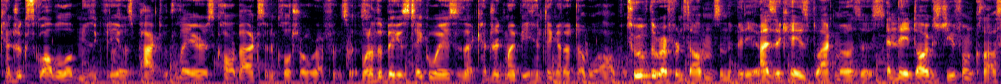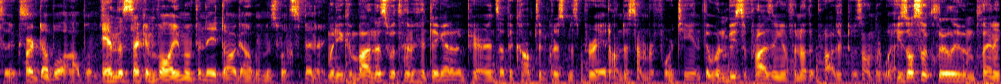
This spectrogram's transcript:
Kendrick's Squabble Up music video is packed with layers, callbacks, and cultural references. One of the biggest takeaways is that Kendrick might be hinting at a double album. Two of the referenced albums in the video, Isaac Hayes' Black Moses and Nate Dogg's G-Funk Classics, are double albums. And the second volume of the Nate Dogg album is what's spinning. When you combine this with him hinting at an appearance at the Compton Christmas Parade on December 14th, it wouldn't be surprising if another project was on the way. He's also clearly been planning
